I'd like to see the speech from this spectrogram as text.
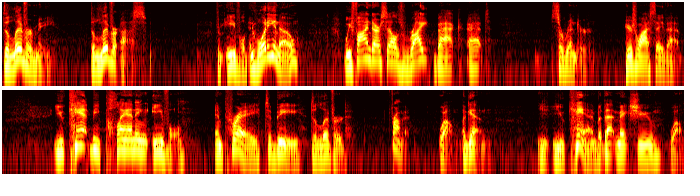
deliver me, deliver us from evil. And what do you know? We find ourselves right back at surrender. Here's why I say that. You can't be planning evil and pray to be delivered from it. Well, again, you, you can, but that makes you, well,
